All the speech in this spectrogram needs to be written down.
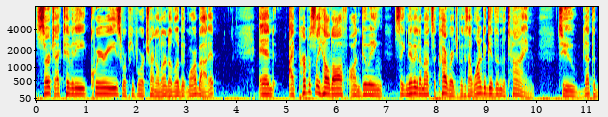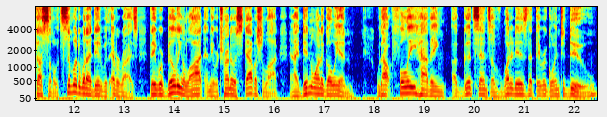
search activity queries where people were trying to learn a little bit more about it. And I purposely held off on doing significant amounts of coverage because I wanted to give them the time to let the dust settle. It's similar to what I did with Everrise. They were building a lot and they were trying to establish a lot, and I didn't want to go in without fully having a good sense of what it is that they were going to do.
